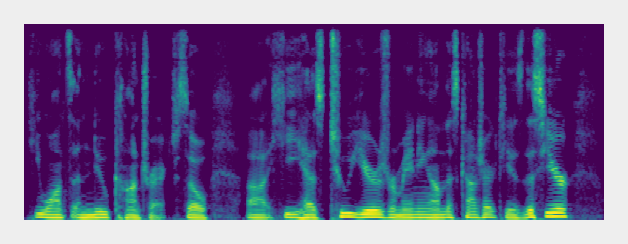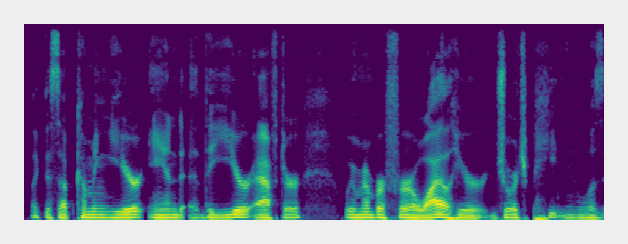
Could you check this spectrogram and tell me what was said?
he wants a new contract. So uh, he has two years remaining on this contract. He has this year like this upcoming year and the year after. We remember for a while here, George Paton was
